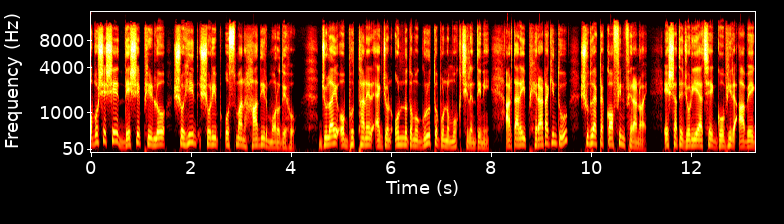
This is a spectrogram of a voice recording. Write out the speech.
অবশেষে দেশে ফিরল শহীদ শরীফ ওসমান হাদির মরদেহ। জুলাই অভ্যুত্থানের একজন অন্যতম গুরুত্বপূর্ণ মুখ ছিলেন তিনি, আর তার এই ফেরাটা কিন্তু শুধু একটা কফিন ফেরা নয়। এর সাথে জড়িয়ে আছে গভীর আবেগ,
